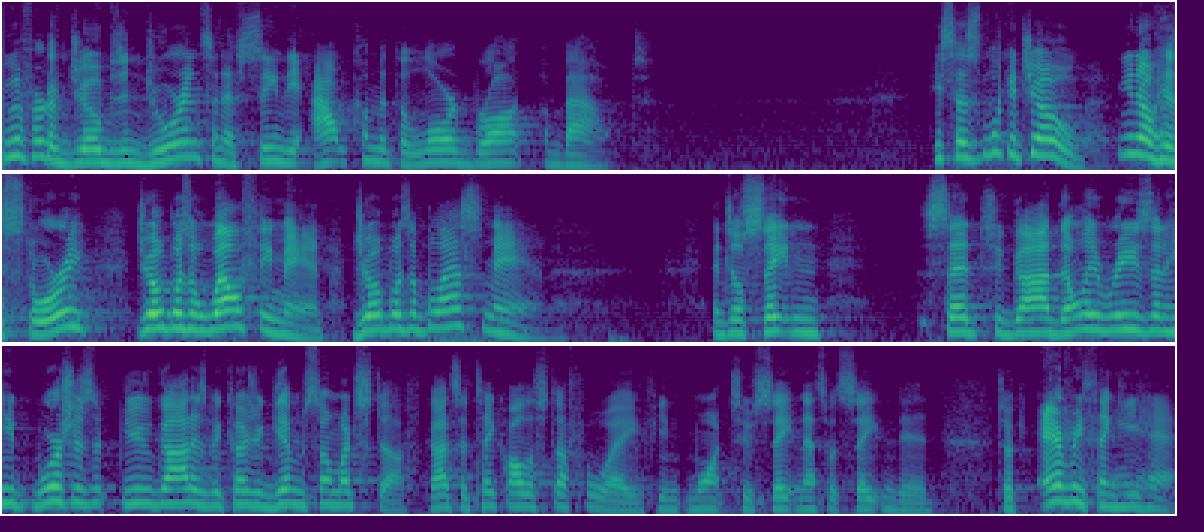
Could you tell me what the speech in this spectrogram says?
You have heard of Job's endurance and have seen the outcome that the Lord brought about. He says, Look at Job. You know his story. Job was a wealthy man, Job was a blessed man. Until Satan said to God, The only reason he worships you, God, is because you give him so much stuff. God said, Take all the stuff away if you want to. Satan, that's what Satan did. Took everything he had,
